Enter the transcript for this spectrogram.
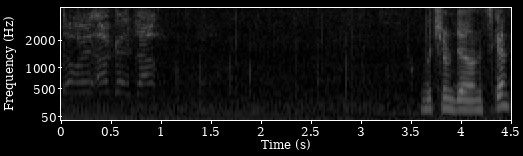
Don't worry, I'll goes out. Which one are we doing on this again?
